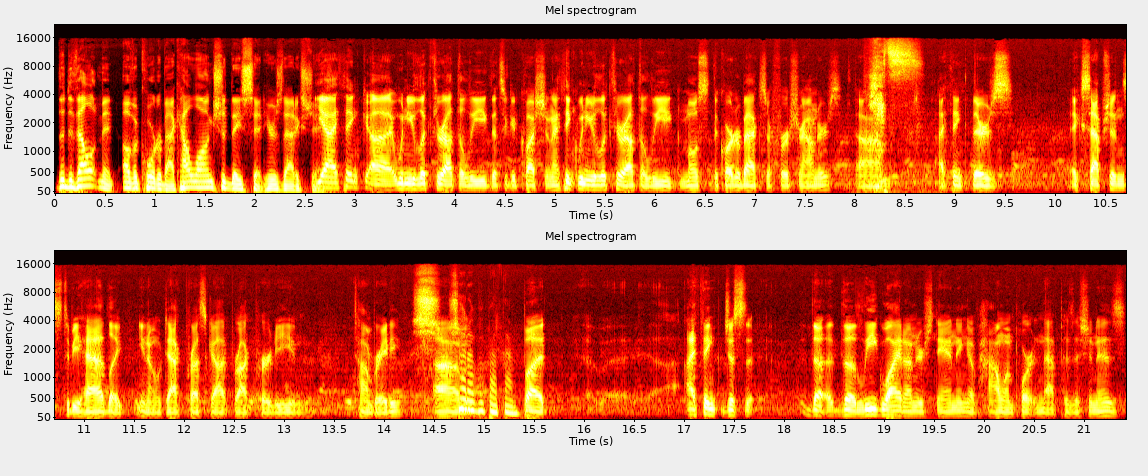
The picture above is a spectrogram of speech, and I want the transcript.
the development of a quarterback? How long should they sit? Here's that exchange. Yeah, I think uh, when you look throughout the league, that's a good question. I think when you look throughout the league, most of the quarterbacks are first rounders. Um, Yes. I think there's exceptions to be had, like you know Dak Prescott, Brock Purdy, and Tom Brady. Um, Shut up about them. But uh, I think just the the league wide understanding of how important that position is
